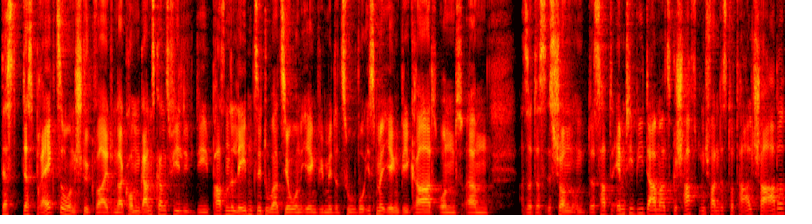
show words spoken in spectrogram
das, das prägt so ein Stück weit. Und da kommen ganz, ganz viel die, die passende Lebenssituation irgendwie mit dazu. Wo ist man irgendwie gerade? Und ähm, also das ist schon, und das hat MTV damals geschafft und ich fand es total schade,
